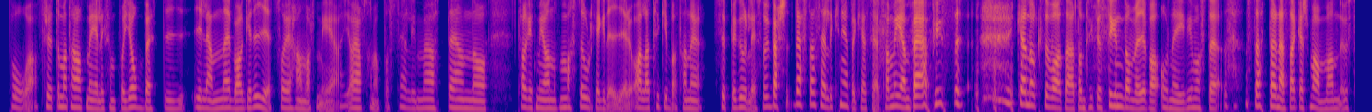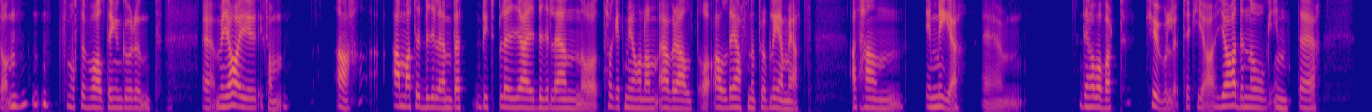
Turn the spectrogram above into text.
på, förutom att han varit med liksom på jobbet i, i Länna i bageriet, så har han varit med, jag har haft honom på säljmöten och tagit med honom på massa olika grejer och alla tycker bara att han är supergullig. Så bästa säljknepet kan jag säga, ta med en bebis. kan också vara så här att de tyckte synd om mig och bara, åh nej, vi måste stötta den här stackars mamman nu som måste få allting att gå runt. Eh, men jag har ju liksom, ja, ammat i bilen, bytt blöja i bilen och tagit med honom överallt och aldrig haft något problem med att, att han är med. Um, det har bara varit kul tycker jag. Jag hade nog inte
